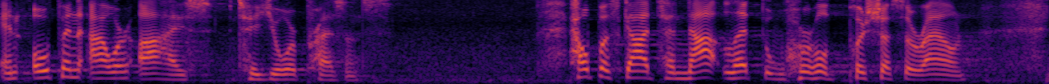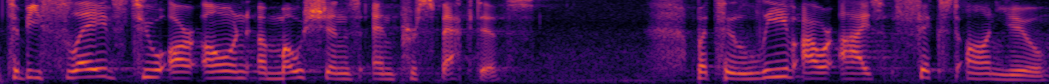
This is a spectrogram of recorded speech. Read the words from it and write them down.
And open our eyes to your presence. Help us, God, to not let the world push us around, to be slaves to our own emotions and perspectives, but to leave our eyes fixed on you,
